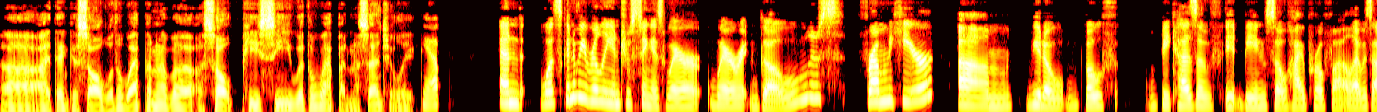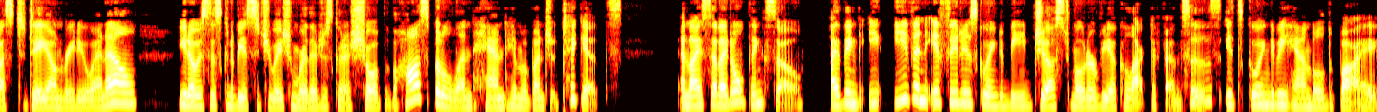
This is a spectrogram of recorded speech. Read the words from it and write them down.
Uh, I think assault with a weapon of a assault PC with a weapon, essentially. Yep. And what's going to be really interesting is where where it goes from here. Um, you know, both because of it being so high profile. I was asked today on Radio NL, you know, is this going to be a situation where they're just going to show up at the hospital and hand him a bunch of tickets? And I said, I don't think so. I think e- even if it is going to be just Motor Vehicle Act offenses, it's going to be handled by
